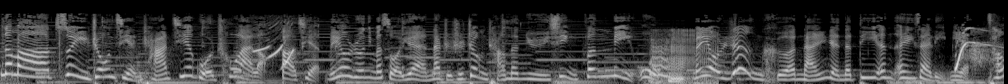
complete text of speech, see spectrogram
那么最终检查结果出来了，抱歉，没有如你们所愿，那只是正常的女性分泌物，没有任何男人的 DNA 在里面。从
